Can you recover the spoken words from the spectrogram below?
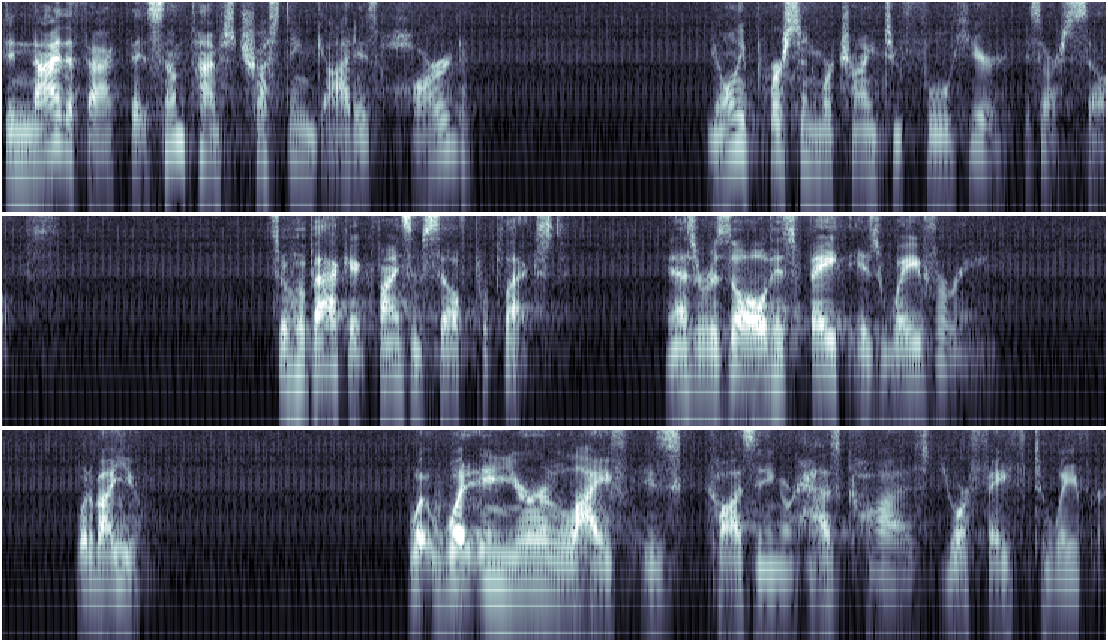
deny the fact that sometimes trusting God is hard, the only person we're trying to fool here is ourselves. So Habakkuk finds himself perplexed. And as a result, his faith is wavering. What about you? What, what in your life is causing or has caused your faith to waver?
